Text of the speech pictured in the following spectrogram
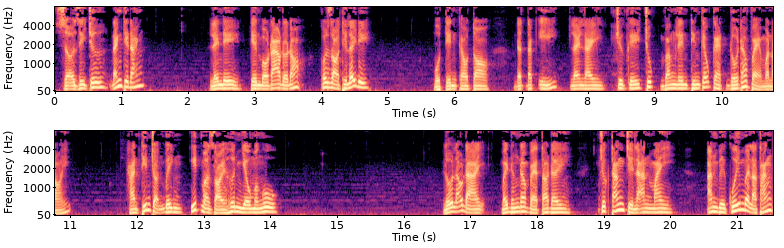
Sợ gì chứ, Đánh thì đánh. Lên đi, Tiền bỏ ra rồi đó. Có giỏi thì lấy đi. Một tên cao to Đất đắc ý Lay lay Chưa ghế trúc Vang lên tiếng kéo kẹt Đối đáp vẻ mà nói. Hàn tín chọn binh, Ít mà giỏi hơn nhiều mà ngu. Lỗ lão đại, Mày đừng đáp vẻ ta đây. Trước thắng chỉ là ăn may, Ăn bề cuối mới là thắng.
